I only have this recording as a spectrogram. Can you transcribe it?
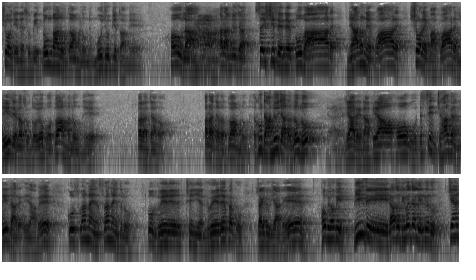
လျှော့ကျင်တယ်ဆိုပြီး၃ပါးလို့သွားမလုံးနဲ့မိုးကြိုးပြစ်သွားမယ်ဟုတ်လားအဲ့ဒါမျိုးကြစိတ်80နဲ့9ပါတဲ့များလုံးနဲ့ကွာတဲ့လျှော့လိုက်ပါကွာတဲ့40လောက်ဆိုတော့ရောပေါ်သွားမလုံးနဲ့အဲ့ဒါကြတော့အဲ့ဒါကြတော့သွားမလုံးနဲ့အခုဒါမျိုးကြတော့လှုပ်လို့ရတယ်ဒါဖះဟောကိုတဆင့်ဂျားကန်လေးလာတဲ့အရာပဲကိုစွမ်းနိုင်စွမ်းနိုင်တယ်လို့ကိုလွယ်တယ်ထင်ရင်လွယ်တဲ့ဘက်ကိုလိုက်လို့ရတယ် ဟုတ်ပြီဟုတ်ပြီပြီးစေဒါဆိုဒီဘက်ကြလေးပြတို့ကြမ်း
